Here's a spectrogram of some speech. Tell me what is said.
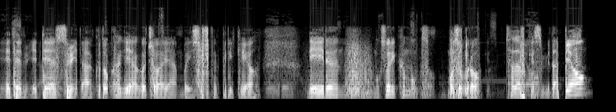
예태였습니다. 구독하기 하고 좋아요 한 번씩 부탁드릴게요. 내일은 목소리 큰 목, 모습으로. 찾아뵙겠습니다. 뿅!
